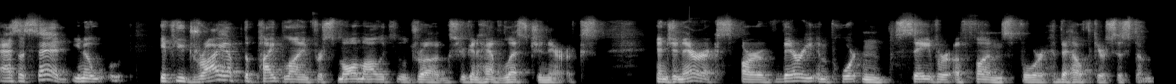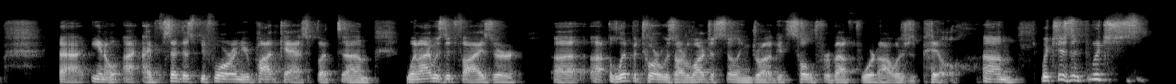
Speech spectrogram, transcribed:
as I said, you know, if you dry up the pipeline for small molecule drugs, you're going to have less generics. And generics are a very important saver of funds for the healthcare system. Uh, you know, I, have said this before on your podcast, but um, when I was at Pfizer, uh, uh, Lipitor was our largest selling drug. It sold for about four dollars a pill, um, which isn't which is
